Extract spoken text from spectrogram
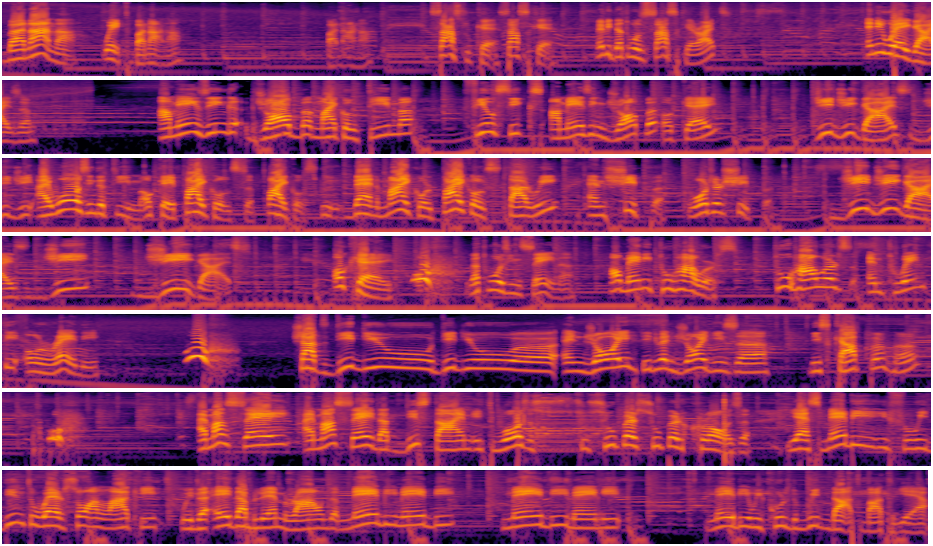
Banana. Wait, banana? Banana? Sasuke, Sasuke. Maybe that was Sasuke, right? Anyway, guys. Amazing job, Michael team. Phil 6, amazing job, okay. GG, guys. GG. I was in the team. Okay, Pickles. Pickles. Then Michael, Pickles, Tari, and Ship. Water Ship. GG, guys. GG, guys. Okay, Whew, that was insane. How many? Two hours. Two hours and 20 already. Whew. Chat, did you did you uh, enjoy did you enjoy this uh, this cup? Huh? I must say I must say that this time it was su super super close. Yes, maybe if we didn't were so unlucky with the AWM round, maybe maybe maybe, maybe, maybe we could win that, but yeah.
